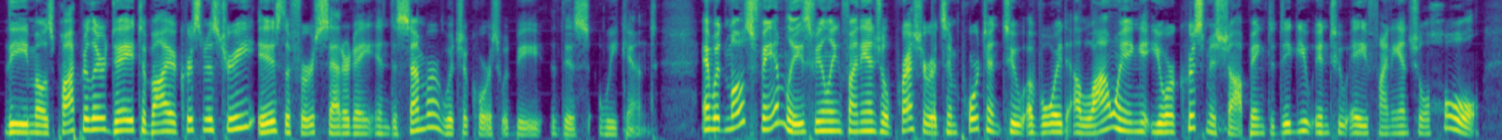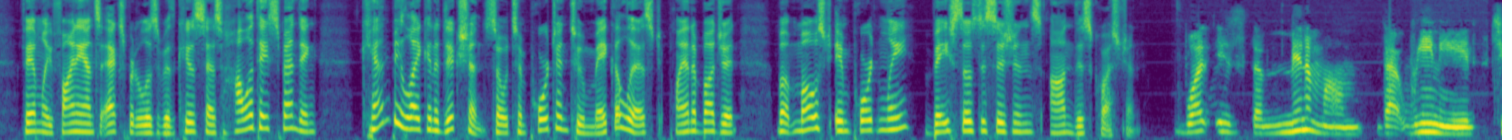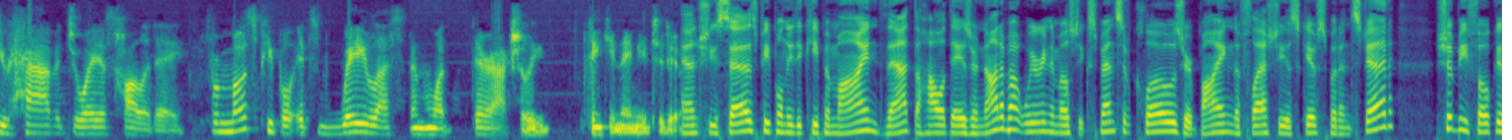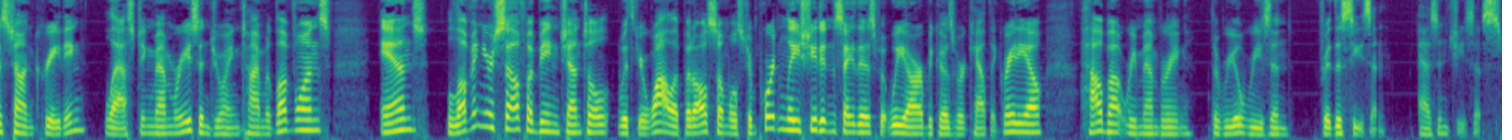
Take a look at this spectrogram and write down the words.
The most popular day to buy a Christmas tree is the first Saturday in December, which of course would be this weekend. And with most families feeling financial pressure, it's important to avoid allowing your Christmas shopping to dig you into a financial hole. Family finance expert Elizabeth Kiss says holiday spending can be like an addiction, so it's important to make a list, plan a budget, but most importantly, base those decisions on this question what is the minimum that we need to have a joyous holiday? For most people, it's way less than what they're actually thinking they need to do. And she says people need to keep in mind that the holidays are not about wearing the most expensive clothes or buying the flashiest gifts, but instead should be focused on creating lasting memories, enjoying time with loved ones, and loving yourself by being gentle with your wallet, but also, most importantly, she didn't say this, but we are because we're Catholic radio. How about remembering the real reason for the season, as in Jesus?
